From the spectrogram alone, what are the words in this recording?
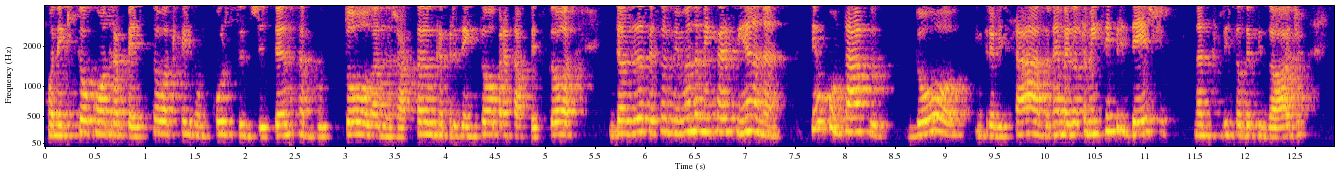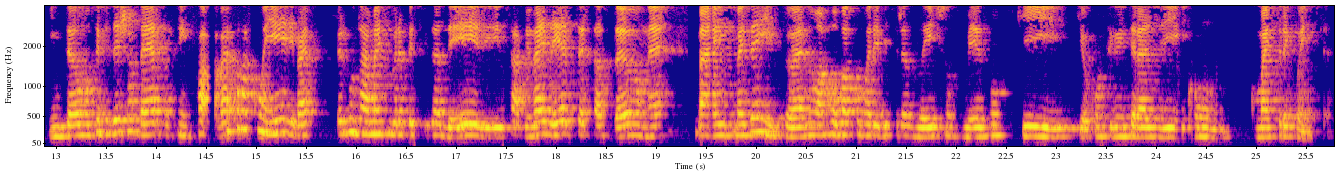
conectou com outra pessoa que fez um curso de dança butô lá no Japão, que apresentou para tal pessoa. Então, às vezes a pessoa me manda mensagem assim, Ana, você tem um contato do entrevistado, né? Mas eu também sempre deixo na descrição do episódio. Então, eu sempre deixo aberto, assim, vai falar com ele, vai perguntar mais sobre a pesquisa dele, sabe? Vai ler a dissertação, né? Mas, mas é isso, é no arroba Translations mesmo que, que eu consigo interagir com, com mais frequência.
